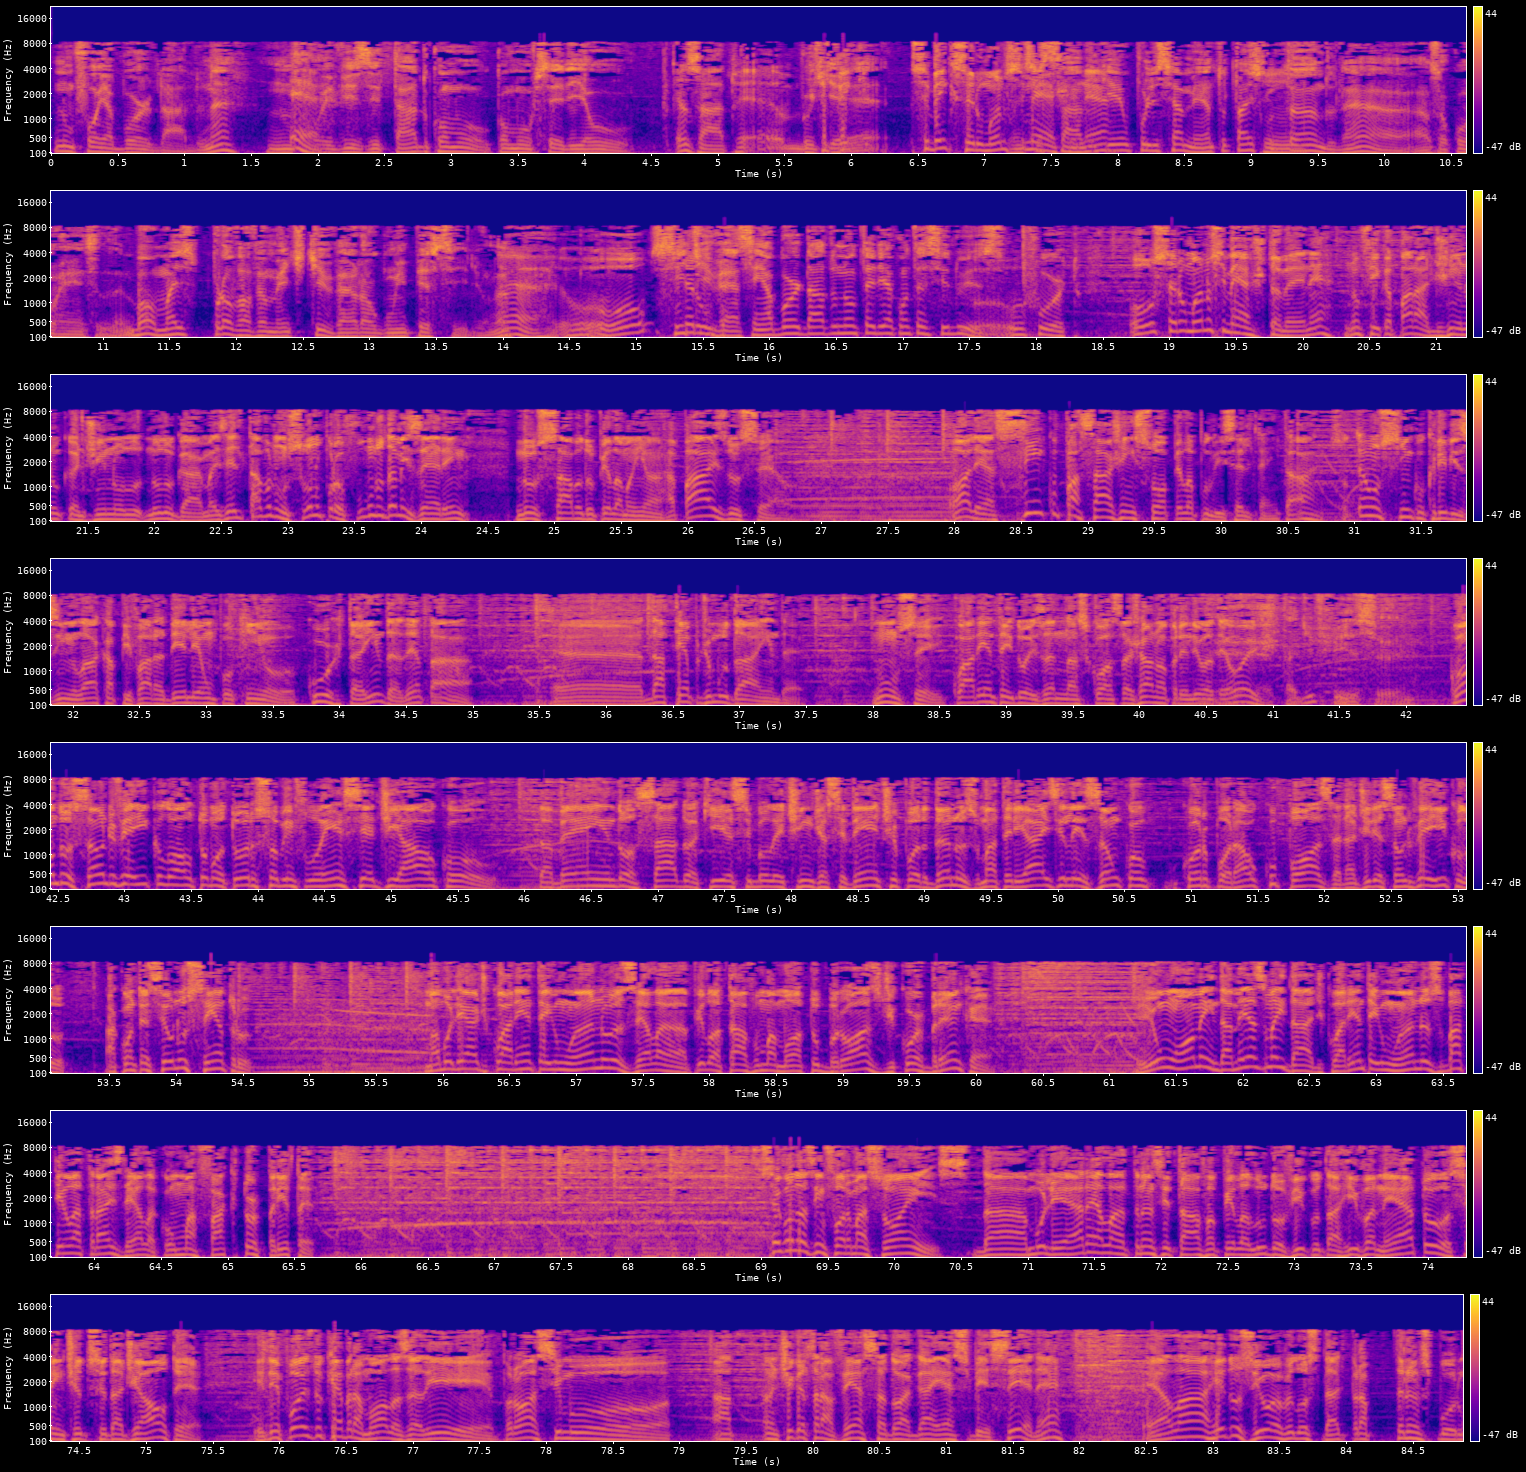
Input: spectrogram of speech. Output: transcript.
não foi abordado, né? Não É. foi visitado como, como seria o... Exato. É, Porque se, bem que, se bem que ser humano se mexe, sabe né? que o policiamento está escutando, né, as ocorrências. Bom, mas provavelmente tiveram algum empecilho, né? É, ou, Se ser um- tivessem abordado, não teria acontecido isso. o furto. Ou o ser humano se mexe também, né? Não fica paradinho no cantinho no, no lugar. Mas ele tava num sono profundo da miséria, hein? No sábado pela manhã. Rapaz do céu. Olha, cinco passagens só pela polícia ele tem, tá? Só tem uns cinco crimezinhos lá, a capivara dele é um pouquinho curta ainda, né? Tá, é, dá tempo de mudar ainda. Não sei, 42 anos nas costas já não aprendeu até hoje? Tá difícil. Condução de veículo automotor sob influência de álcool. Também endossado aqui esse boletim de acidente por danos materiais e lesão co- corporal culposa na direção do veículo. Aconteceu no centro. Uma mulher de 41 anos, ela pilotava uma moto Bros de cor branca. E um homem da mesma idade, 41 anos, bateu atrás dela com uma Factor preta. Segundo as informações da mulher, ela transitava pela Ludovico da Riva Neto, sentido Cidade Alta. E depois do quebra-molas ali, próximo à antiga travessa do HSBC, né? Ela reduziu a velocidade para transpor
